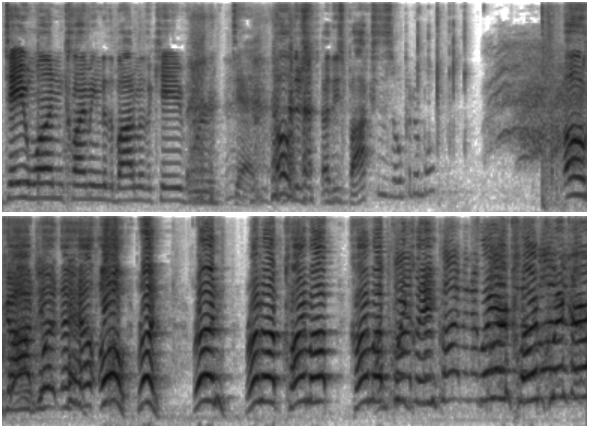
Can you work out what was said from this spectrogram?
day one climbing to the bottom of the cave, we're dead. Oh, there's are these boxes openable? Oh God! What the hell? Oh, run, run, run up, climb up, climb up I'm climbing, quickly. I'm climbing, I'm Phlinger, climbing, climb I'm climbing, quicker. I'm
